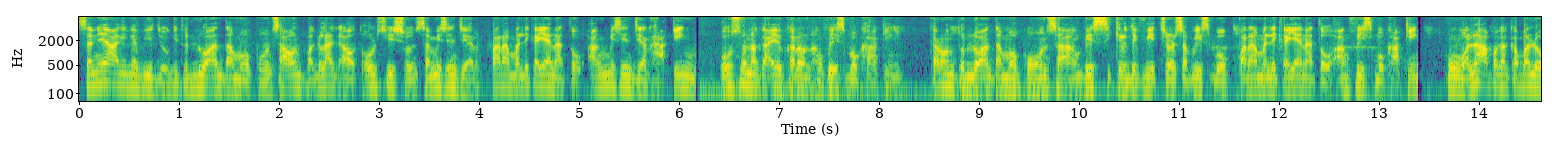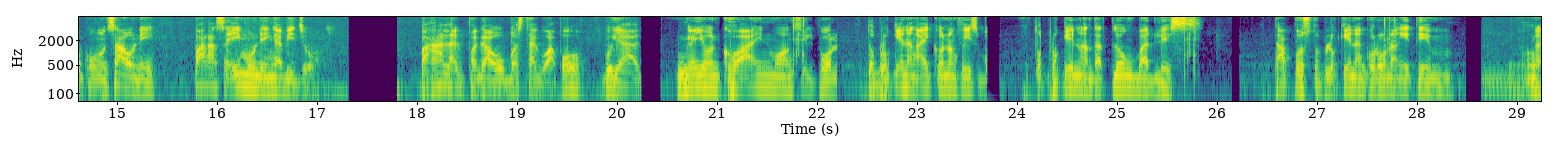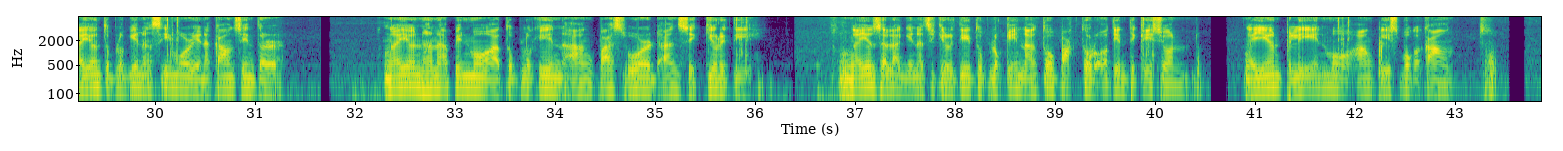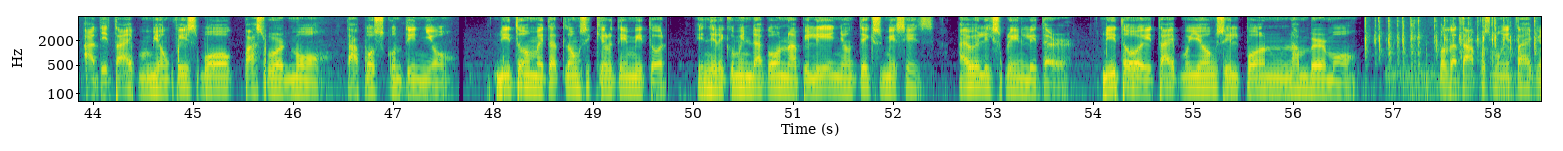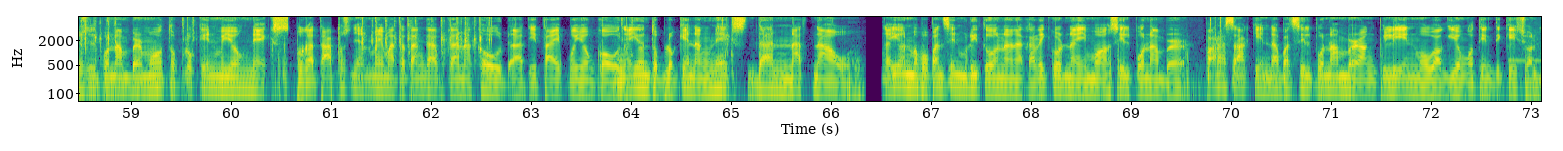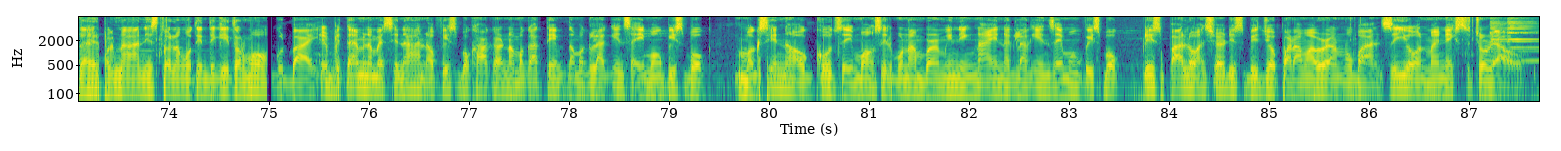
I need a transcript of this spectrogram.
Sa niyaagi nga video, gitudluan ta mo kung saon pag-log out all session sa Messenger para malikayan nato ang Messenger hacking. Uso na kayo karon ang Facebook hacking. Karon tudluan ta mo kung unsa ang best security feature sa Facebook para malikayan nato ang Facebook hacking. Kung wala pa kakabalo kung unsaon ni para sa imo ni nga video. Bahalag pagaw basta gwapo, buyag. Ngayon kuhain mo ang cellphone, tuplukin ang icon ng Facebook, tuplukin ang tatlong bad. Tapos tuplukin ang koronang itim. Ngayon tuplukin ang Seymour in Account Center. Ngayon hanapin mo at tuplukin ang password and security. Ngayon sa login at security tuplukin ang two-factor authentication. Ngayon piliin mo ang Facebook account. At i-type mo yung Facebook password mo. Tapos continue. Dito may tatlong security method. Inirekomenda ko na piliin yung text message. I will explain later. Dito i-type mo yung cellphone number mo. Pagkatapos mong i-type yung cellphone number mo, tuplukin mo yung next. Pagkatapos niyan may matatanggap ka na code at i-type mo yung code. Ngayon tuplukin ang next, done, not now. Ngayon mapapansin mo dito na naka-record na imo ang cellphone number. Para sa akin, dapat cellphone number ang piliin mo, wag yung authentication. Dahil pag na-uninstall ang authenticator mo, goodbye. Every time na may sinahan o Facebook hacker na mag-attempt na mag-login sa imong Facebook, mag-send na og code sa imong cellphone number meaning na ay nag-login sa imong Facebook. Please follow and share this video para ma-aware ang nuban. See you on my next tutorial.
